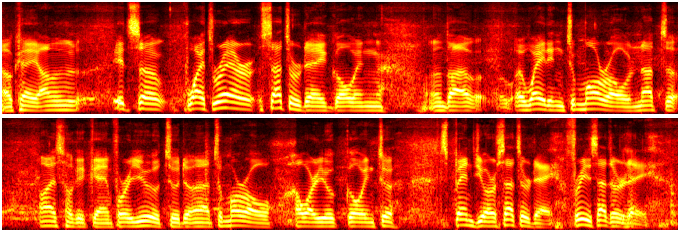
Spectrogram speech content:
Okay, um, it's a quite rare Saturday going and uh, awaiting tomorrow, not uh, ice hockey game for you to uh, tomorrow. How are you going to spend your Saturday? Free Saturday. Yeah,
